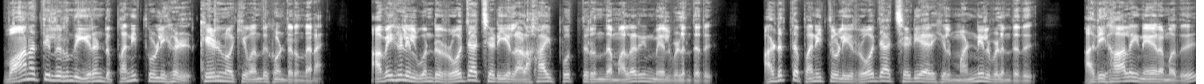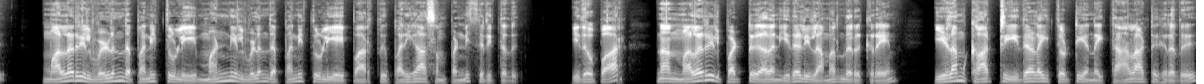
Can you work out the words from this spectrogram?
வானத்திலிருந்து இரண்டு பனித்துளிகள் கீழ்நோக்கி வந்து கொண்டிருந்தன. அவைகளில் ஒன்று ரோஜா செடியில் அழகாய் பூத்திருந்த மலரின் மேல் விழுந்தது. அடுத்த பனித்துளி ரோஜா செடி அருகில் மண்ணில் விழுந்தது. அதிகாலை நேரம் அது மலரில் விழுந்த பனித்துளி மண்ணில் விழுந்த பனித்துளியை பார்த்து பரிகாசம் பண்ணி சிரித்தது. இதோ பார் நான் மலரில் பட்டு அதன் இதழில் அமர்ந்திருக்கிறேன். இளம் காற்று இதழைத் தொட்டு என்னை தாளாட்டுகிறது.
